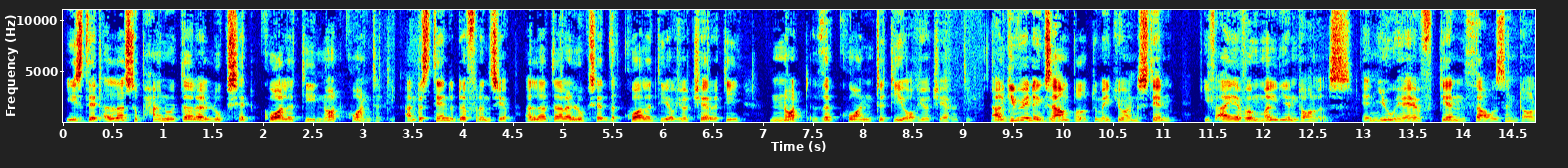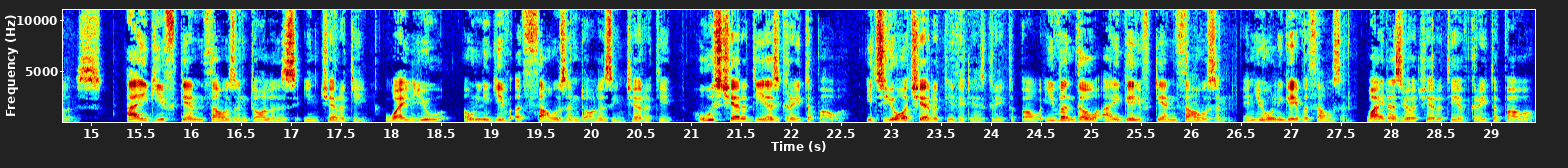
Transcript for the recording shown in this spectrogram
is that Allah subhanahu wa ta'ala looks at quality, not quantity. Understand the difference here. Allah ta'ala looks at the quality of your charity, not the quantity of your charity. I'll give you an example to make you understand. If I have a million dollars and you have ten thousand dollars, I give $10,000 in charity while you only give $1,000 in charity, whose charity has greater power? It's your charity that has greater power. Even though I gave 10,000 and you only gave 1,000. Why does your charity have greater power?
